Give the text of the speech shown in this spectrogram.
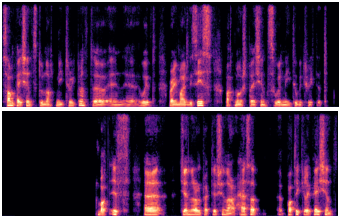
Some patients do not need treatment with very mild disease, but most patients will need to be treated. But if a general practitioner has a particular patient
